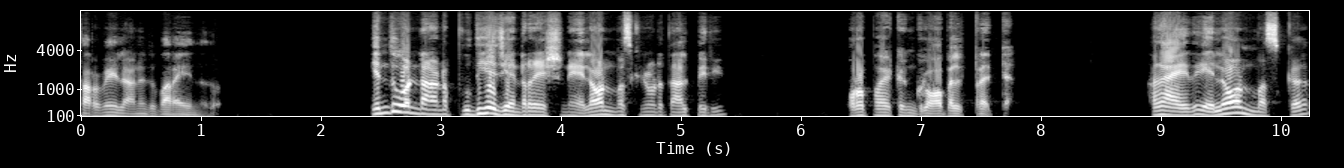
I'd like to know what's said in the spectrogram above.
സർവേയിലാണ് ഇത് പറയുന്നത്. എന്തുകൊണ്ടാണ് പുതിയ ജനറേഷന് എലോൺ മസ്കിനോട് താല്പര്യം? ഉറപ്പായിട്ടും ഗ്ലോബൽ ത്രെറ്റ്. അതായത് എലോൺ മസ്ക്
